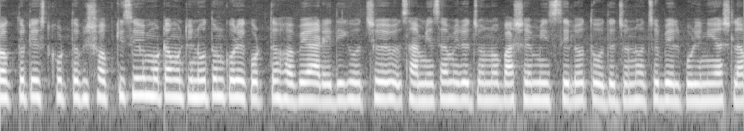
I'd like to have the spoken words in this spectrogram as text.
রক্ত টেস্ট করতে হবে, সবকিছুই মোটামুটি নতুন করে করতে হবে। আর এদিকে হচ্ছে সামিয়া সামিরের জন্য বাসায় মিস ছিল, তো ওদের জন্য হচ্ছে বেলপুরি নিয়ে আসলাম।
